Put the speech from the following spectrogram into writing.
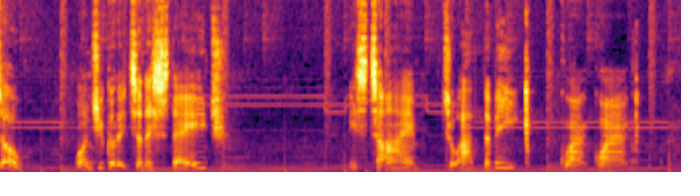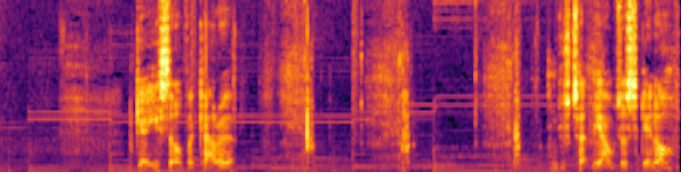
So, once you've got it to this stage, it's time to add the beak. Quack, quack. Get yourself a carrot. And just take the outer skin off.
